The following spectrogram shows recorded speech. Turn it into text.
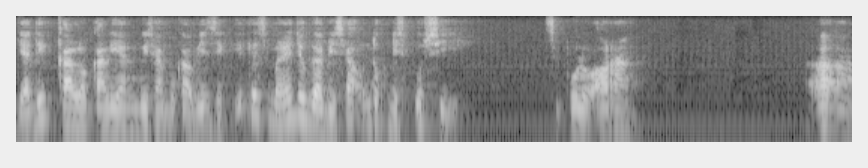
Jadi kalau kalian bisa buka Wizik itu sebenarnya juga bisa untuk diskusi. 10 orang. Uh, uh,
